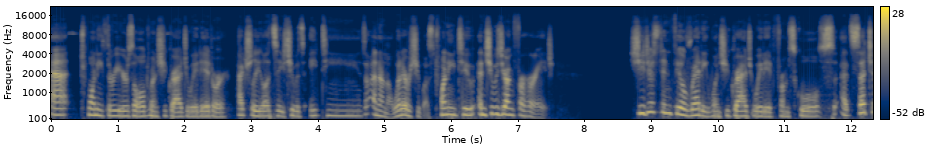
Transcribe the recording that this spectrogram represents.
at 23 years old when she graduated, or actually, let's say she was 18, I don't know, whatever she was, 22, and she was young for her age. She just didn't feel ready when she graduated from school at such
